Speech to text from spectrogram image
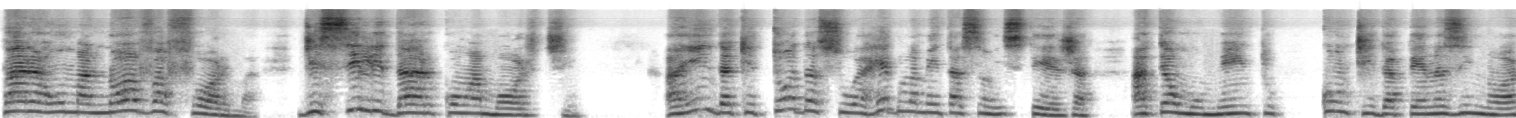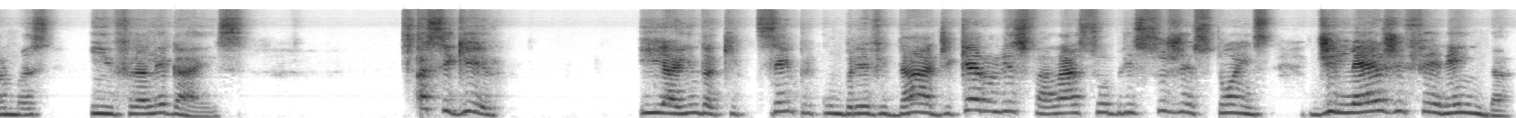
para uma nova forma de se lidar com a morte, ainda que toda a sua regulamentação esteja, até o momento, contida apenas em normas infralegais. A seguir, e ainda que sempre com brevidade, quero lhes falar sobre sugestões de lege ferenda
